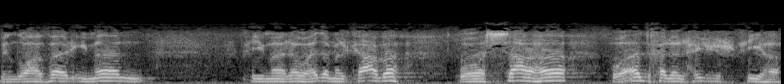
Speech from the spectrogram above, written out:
من ضعفاء الإيمان فيما لو هدم الكعبة ووسعها وأدخل الحجر فيها.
